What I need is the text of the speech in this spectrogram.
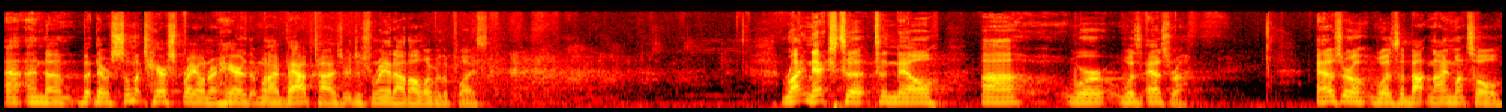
Uh, and, um, but there was so much hairspray on her hair that when I baptized her, it just ran out all over the place. right next to, to Nell uh, were, was Ezra. Ezra was about nine months old.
